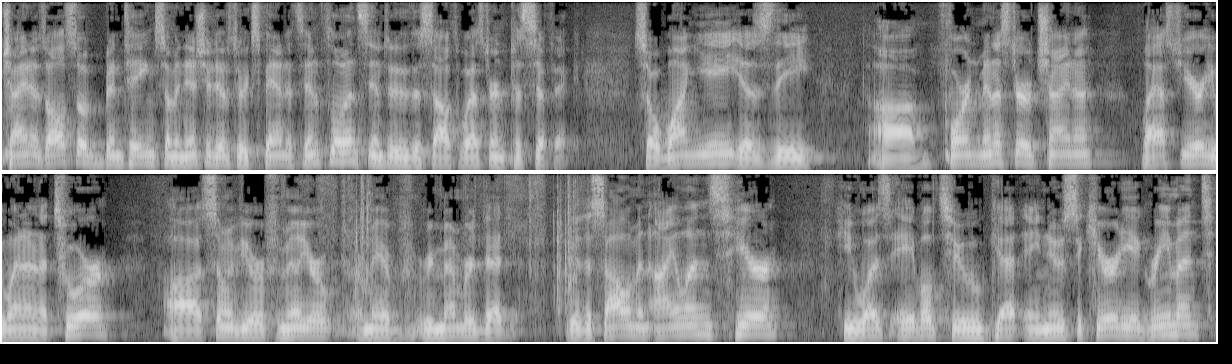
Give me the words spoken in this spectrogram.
China has also been taking some initiatives to expand its influence into the southwestern Pacific. So Wang Yi is the uh, foreign minister of China. Last year he went on a tour. Uh, some of you are familiar or may have remembered that with the Solomon Islands here, he was able to get a new security agreement.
